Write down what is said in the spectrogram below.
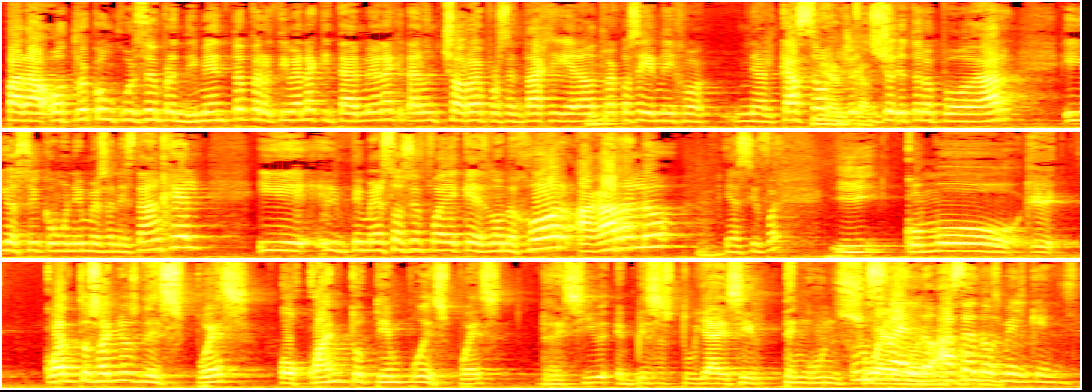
para otro concurso de emprendimiento, pero te iban a quitar, me iban a quitar un chorro de porcentaje y era otra cosa. Y él me dijo, ni al caso, Ni al yo, caso. yo- yo te lo puedo dar. Y yo soy como un inversionista ángel. Y el primer socio fue de que es lo mejor, agárralo. Y así fue. ¿Y cómo, eh, cuántos años después o cuánto tiempo después recibe, empiezas tú ya a decir, tengo un Un sueldo? sueldo, en mi hasta el propiedad"? 2015.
